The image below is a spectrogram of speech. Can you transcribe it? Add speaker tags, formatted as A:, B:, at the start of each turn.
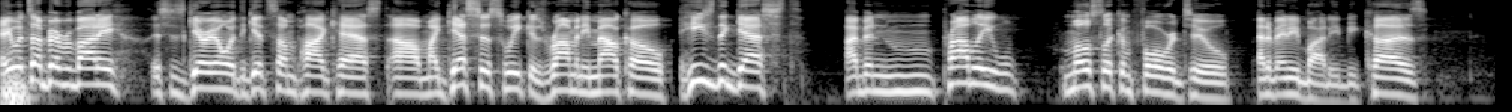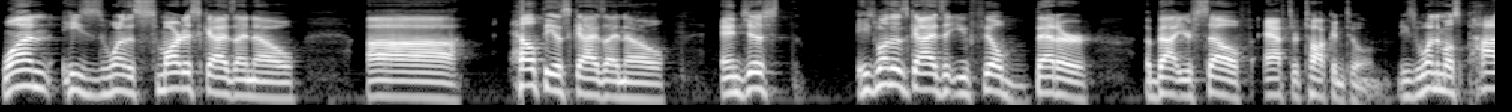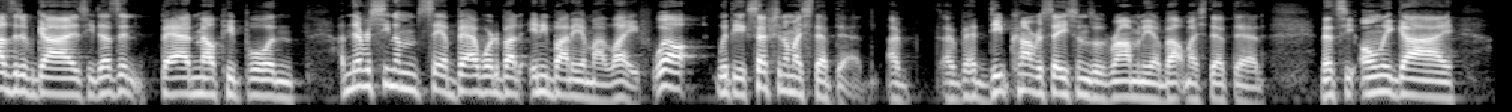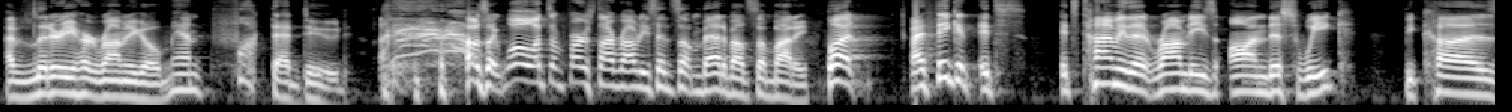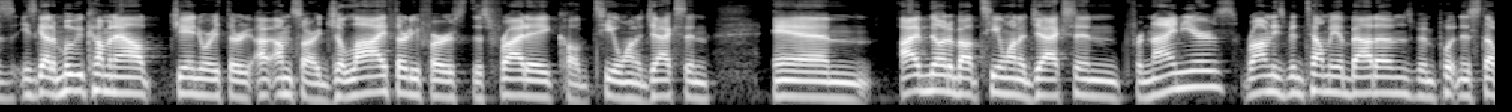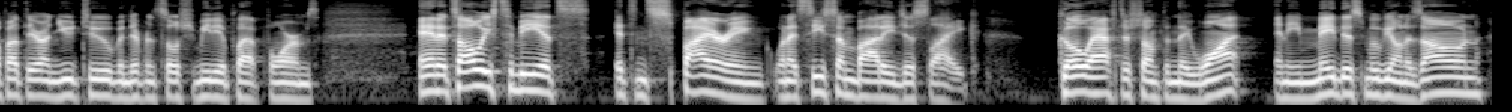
A: Hey, what's up, everybody? This is Gary Owen with the Get Some podcast. Uh, my guest this week is Romany Malco. He's the guest I've been probably most looking forward to out of anybody because, one, he's one of the smartest guys I know, uh, healthiest guys I know, and just he's one of those guys that you feel better about yourself after talking to him. He's one of the most positive guys. He doesn't badmouth people, and I've never seen him say a bad word about anybody in my life. Well, with the exception of my stepdad. I've I've had deep conversations with Romany about my stepdad. That's the only guy I've literally heard Romany go, "Man, fuck that dude." I was like, "Whoa, what's the first time Romany said something bad about somebody?" But I think it, it's it's timely that Romany's on this week because he's got a movie coming out January 30. I- I'm sorry, July 31st, this Friday, called Tijuana Jackson. And I've known about Tijuana Jackson for nine years. Romany's been telling me about him. He's been putting his stuff out there on YouTube and different social media platforms. And it's always to me, it's it's inspiring when I see somebody just like go after something they want. And he made this movie on his own,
